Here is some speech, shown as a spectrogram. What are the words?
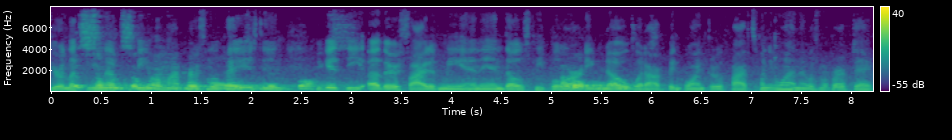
you're lucky enough to be on my personal page, then you get the other side of me, and then those people already know what I've been going through. 521, that was my birthday.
